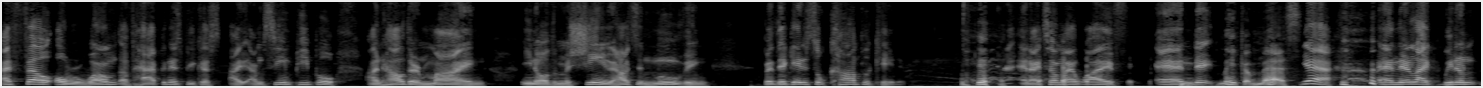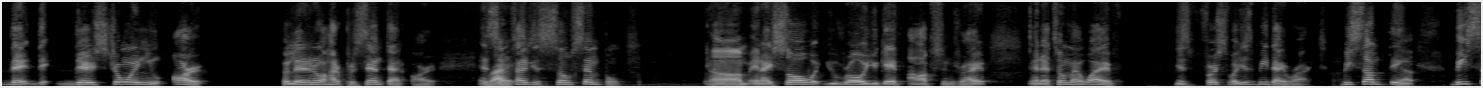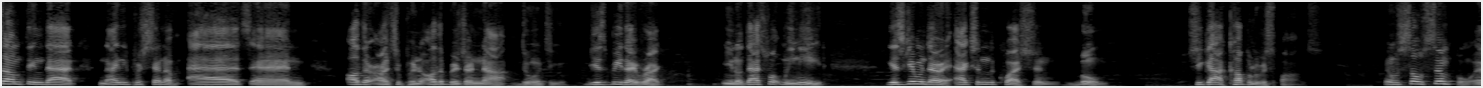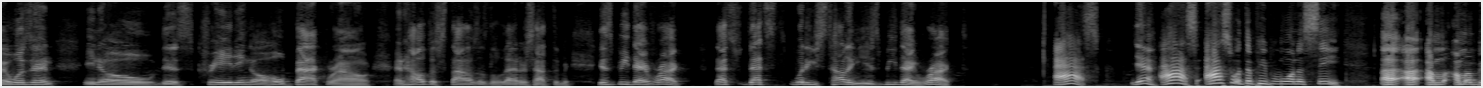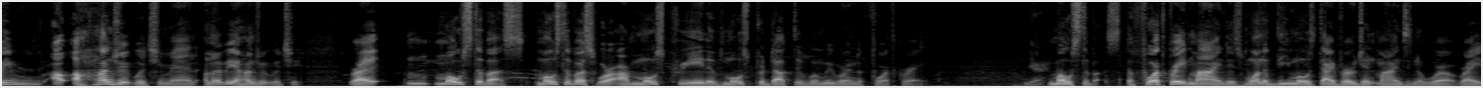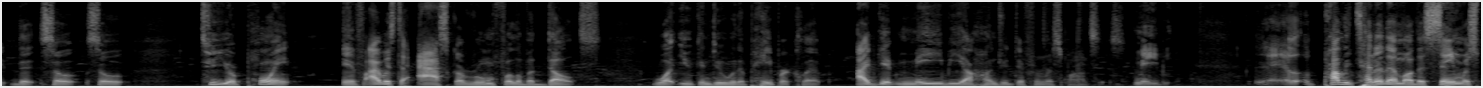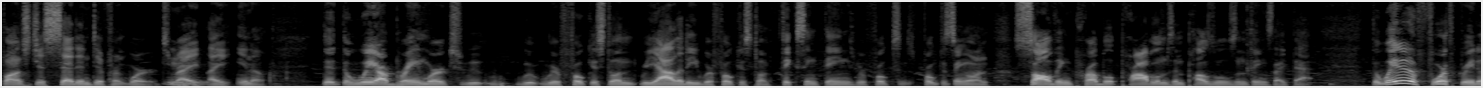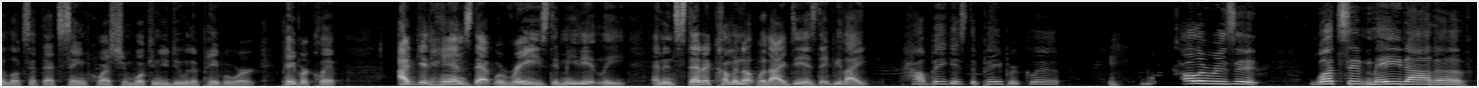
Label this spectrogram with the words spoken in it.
i felt overwhelmed of happiness because i i'm seeing people on how their mind you know, the machine, how it's moving, but they're getting so complicated. and I tell my wife, and they make a mess. Yeah, and they're like, we don't. They, they they're showing you art, but they don't know how to present that art. And right. sometimes it's so simple. Um, and I saw what you wrote. You gave options, right? And I told my wife, just first of all, just be direct. Be something. Yep. Be something that ninety percent of ads and other entrepreneurs, other bridges are not doing to you. Just be direct. You know, that's what we need. Just give them direct. Ask them the question. Boom. She got a couple of responses. It was so simple. It wasn't, you know, this creating a whole background and how the styles of the letters have to be. Just be direct. That's that's what he's telling you. Just be direct. Ask. Yeah. Ask. Ask what the people want to see. Uh, I, I'm I'm gonna be a, a hundred with you, man. I'm gonna be a hundred with you right? M- most of us, most of us were our most creative, most productive when we were in the fourth grade. Yeah. Most of us. The fourth grade mind is one of the most divergent minds in the world, right? The, so, so to your point, if I was to ask a room full of adults what you can do with a paperclip, I'd get maybe a hundred different responses. Maybe. Probably 10 of them are the same response, just said in different words, mm-hmm. right? Like, you know the, the way our brain works, we, we're focused on reality. We're focused on fixing things. We're focus, focusing on solving prob- problems and puzzles and things like that. The way that a fourth grader looks at that same question, what can you do with a paperwork paperclip? I'd get hands that were raised immediately, and instead of coming up with ideas, they'd be like, "How big is the paperclip? what color is it? What's it made out of?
